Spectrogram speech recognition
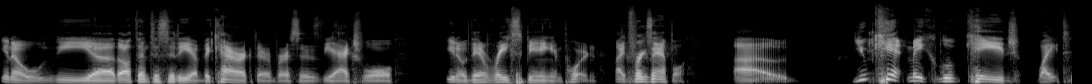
you know the uh, the authenticity of the character versus the actual you know their race being important. Like for example, uh, you can't make Luke Cage white.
